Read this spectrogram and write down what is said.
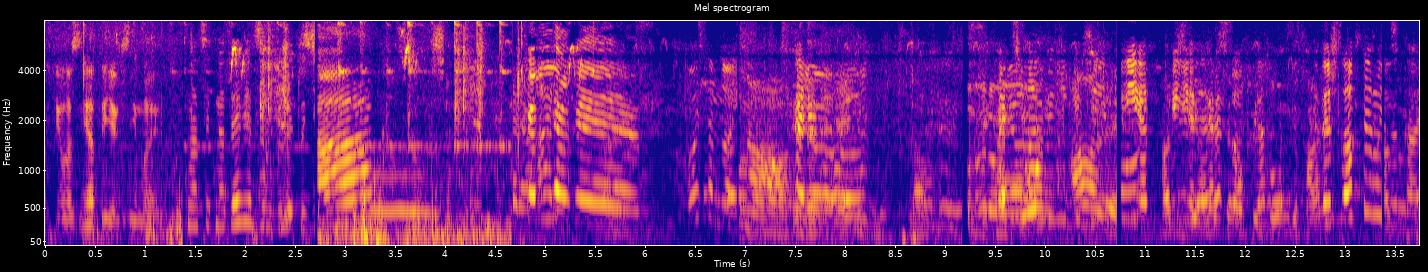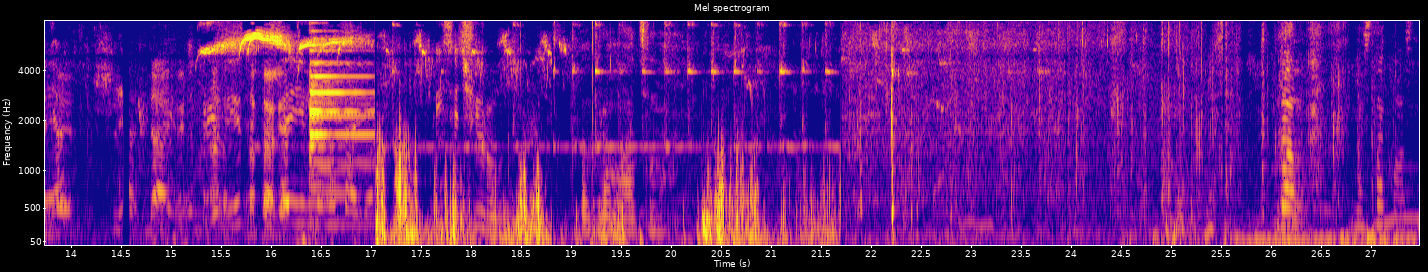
хотіла зняти, як знімають. 15 на 9 зробили тоді. Bisschen auf den Turm gefallen? Зайшла вторую Наталя. Наталя. Тисячі років по громадіну. Да. Класно.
